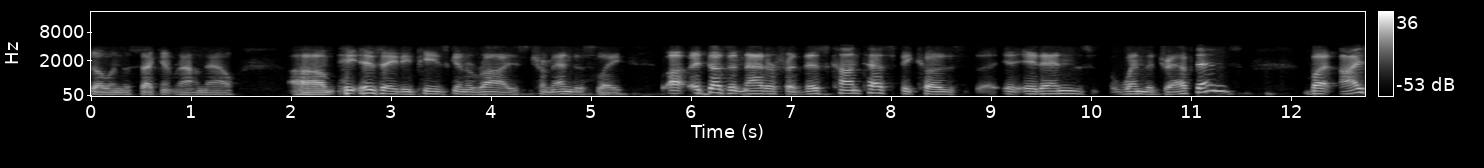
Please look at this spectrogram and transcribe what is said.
go in the second round now, um, he, his ADP is going to rise tremendously. Uh, it doesn't matter for this contest because it, it, ends when the draft ends. But I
